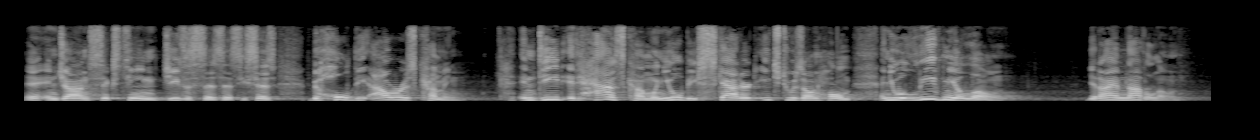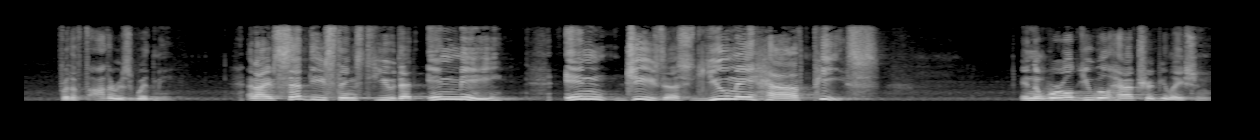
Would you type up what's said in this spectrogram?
In, in John 16, Jesus says this He says, Behold, the hour is coming Indeed, it has come when you will be scattered, each to his own home, and you will leave me alone. Yet I am not alone, for the Father is with me. And I have said these things to you that in me, in Jesus, you may have peace. In the world you will have tribulation,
